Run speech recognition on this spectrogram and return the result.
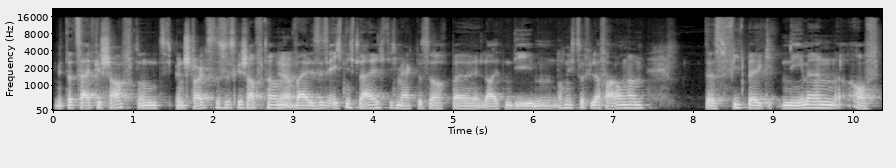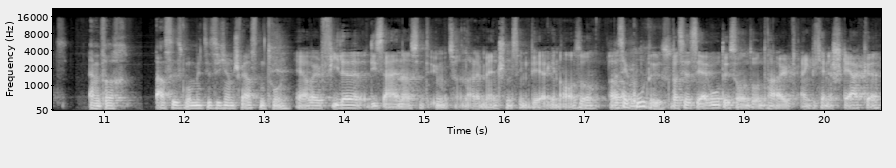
mit der Zeit geschafft. Und ich bin stolz, dass wir es geschafft haben, ja. weil es ist echt nicht leicht. Ich merke das auch bei Leuten, die eben noch nicht so viel Erfahrung haben, dass Feedback nehmen oft einfach das ist, womit sie sich am schwersten tun. Ja, weil viele Designer sind emotionale Menschen, sind wir ja genauso. Was ja ähm, gut ist. Was ja sehr gut ist und, und halt eigentlich eine Stärke.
